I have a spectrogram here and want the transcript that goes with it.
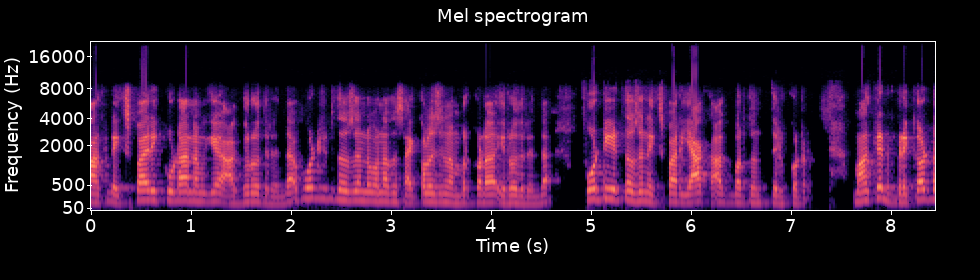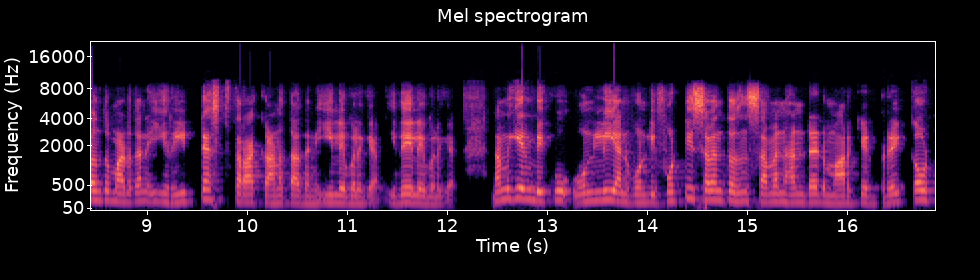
ಮಾರ್ಕೆಟ್ ಎಕ್ಸ್ಪೈರಿ ಕೂಡ ನಮಗೆ ಆಗಿರೋದ್ರಿಂದ forty eight thousand one of the psychology number ಕೂಡ ಇರೋದ್ರಿಂದ ಫೋರ್ಟಿ ಏಟ್ ತೌಸಂಡ್ ಎಕ್ಸ್ಪೈರ್ ಯಾಕೆ ಆಗ್ಬಾರ್ದು ಅಂತ ತಿಳ್ಕೊಟ್ರೆ. ಮಾರ್ಕೆಟ್ ಬ್ರೇಕ್ಔಟ್ ಅಂತ ಮಾಡಿದಾನೆ, ಈಗ ರೀಟೆಸ್ಟ್ ತರ ಕಾಣ್ತಾ ಇದ್ದಾನೆ ಈ ಲೆವೆಲ್ಗೆ ಇದೇ ಲೆವೆಲ್ಗೆ ನಮಗೇನ್ ಬೇಕು only and only forty seven thousand seven hundred market breakout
